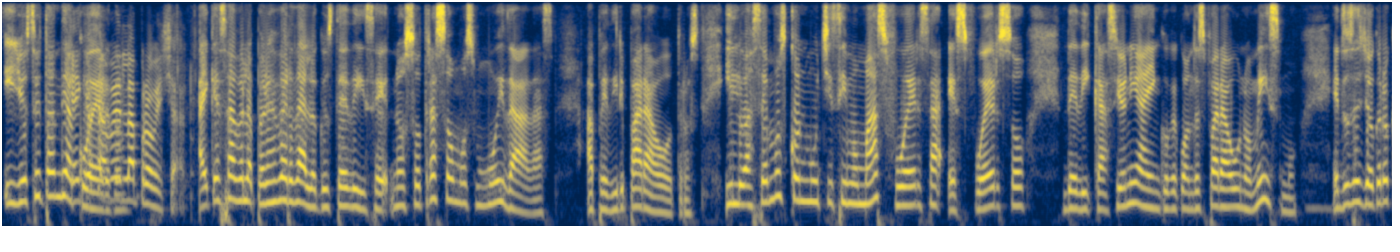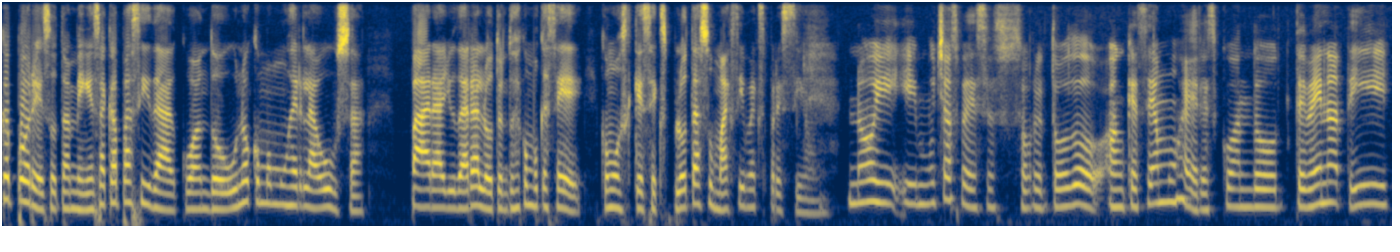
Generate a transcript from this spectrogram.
Y yo estoy tan de acuerdo. Hay que saberla aprovechar. Hay que saberla, pero es verdad lo que usted dice. Nosotras somos muy dadas a pedir para otros y lo hacemos con muchísimo más fuerza, esfuerzo, dedicación y ahínco que cuando es para uno mismo. Entonces yo creo que por eso también esa capacidad, cuando uno como mujer la usa, para ayudar al otro. Entonces como que se, como que se explota su máxima expresión. No, y, y, muchas veces, sobre todo, aunque sean mujeres, cuando te ven a ti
